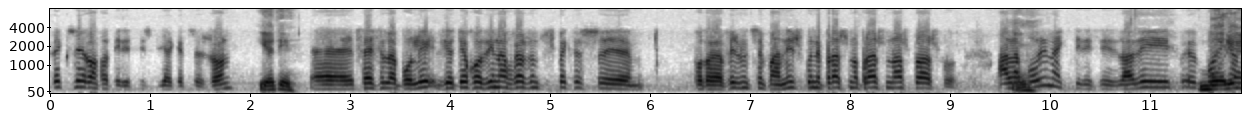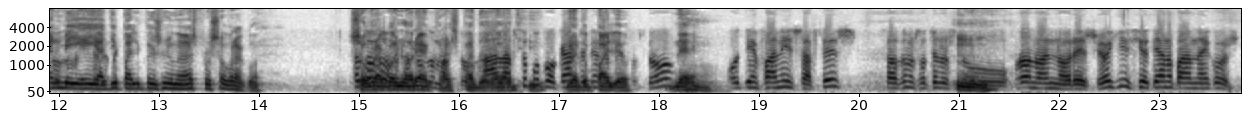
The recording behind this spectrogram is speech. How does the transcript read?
Δεν ξέρω αν θα τηρηθεί στη διάρκεια της σεζόν. Γιατί; Ε, θα ήθελα πολύ, διότι έχω δει να βγάζουν τους παίκτες ε, φωτογραφίες με τις εμφανίσεις που είναι πράσινο, πράσινο, άσπρο, άσπρο. Αλλά μπορεί να τηρηθεί, δηλαδή... ε, Μπορεί να αν το με, δούμε. οι αντίπαλοι παίζουν με άσπρο σόβρακο. Θα το Σόβρακο δούμε, είναι θα το ωραία δούμε έκφραση αυτό. πάντα. Αλλά δηλαδή, αυτό που είπε ο για Κάρπεντερ το είναι παλιό. σωστό, Ναι. ότι οι εμφανίσεις αυτές θα δούμε στο τέλος του χρόνου αν είναι ωραίες ή όχι, διότι αν ο Παναναϊκός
